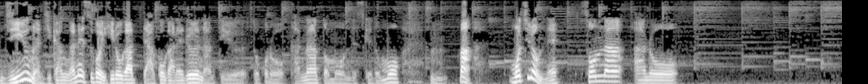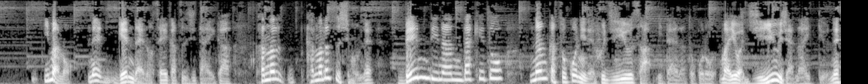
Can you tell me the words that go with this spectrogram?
自由な時間がね、すごい広がって憧れるなんていうところかなと思うんですけども、うん。まあ、もちろんね、そんな、あの、今のね、現代の生活自体が、必ず、必ずしもね、便利なんだけど、なんかそこにね、不自由さみたいなところ、まあ要は自由じゃないっていうね、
